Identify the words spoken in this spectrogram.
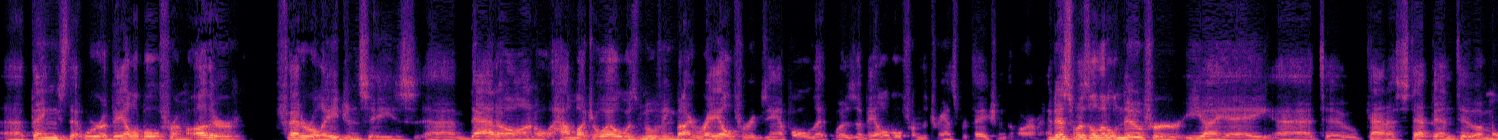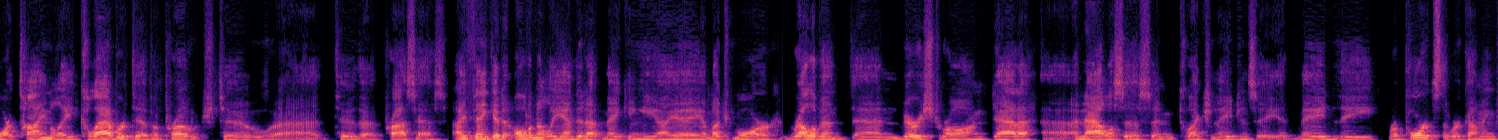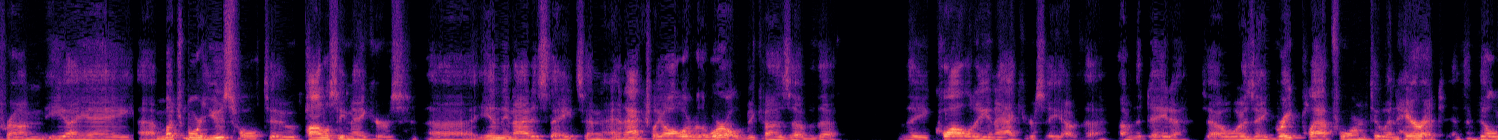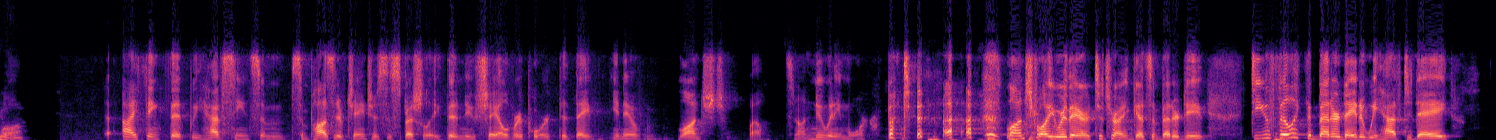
uh, things that were available from other federal agencies um, data on how much oil was moving by rail, for example, that was available from the Transportation Department. And this was a little new for EIA uh, to kind of step into a more timely, collaborative approach to uh, to the process. I think it ultimately ended up making EIA a much more relevant and very strong data uh, analysis and collection agency. It made the reports that were coming from EIA uh, much more useful to policymakers uh, in the United States and, and actually all over the world because of the the quality and accuracy of the of the data. So it was a great platform to inherit and to build on. I think that we have seen some some positive changes, especially the new shale report that they you know launched. Well, it's not new anymore, but launched while you were there to try and get some better data. Do you feel like the better data we have today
